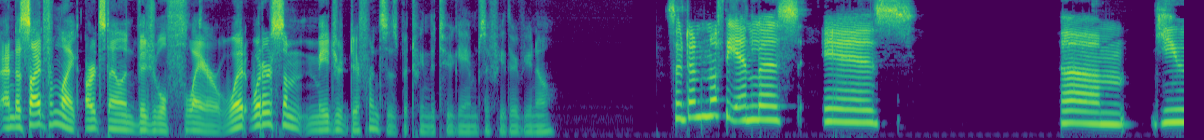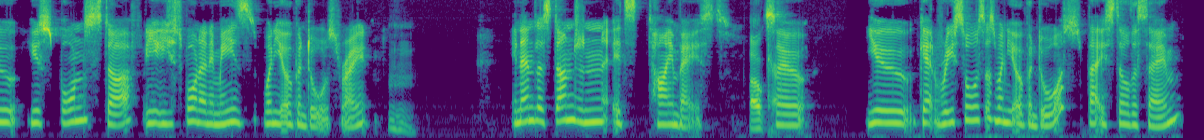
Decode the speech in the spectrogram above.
and aside from like art style and visual flair, what what are some major differences between the two games, if either of you know? So Dungeon of the Endless is um you you spawn stuff, you, you spawn enemies when you open doors, right? Mhm. In Endless Dungeon, it's time based. Okay. So You get resources when you open doors. That is still the same.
